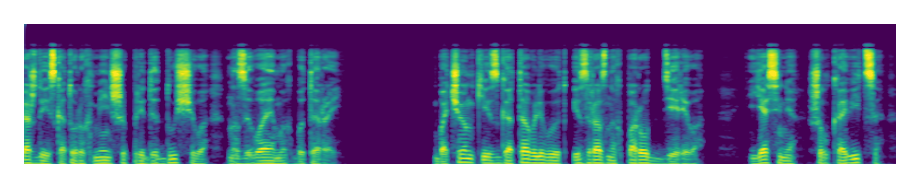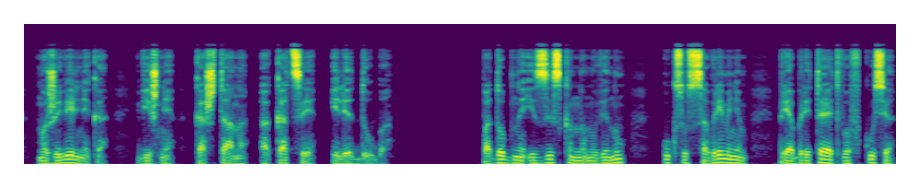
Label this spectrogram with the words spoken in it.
каждый из которых меньше предыдущего, называемых батарей. Бочонки изготавливают из разных пород дерева – ясеня, шелковицы, можжевельника, вишня, каштана, акации или дуба. Подобно изысканному вину, уксус со временем приобретает во вкусе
